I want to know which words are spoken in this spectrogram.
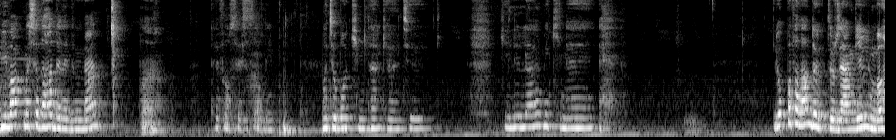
Bir vakmaşa daha denedim ben. Aa, ah. telefon sessiz alayım. Acaba kimler gelecek? Gelirler mi ki ne? Lokma falan döktüreceğim. Gelin bu ara.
